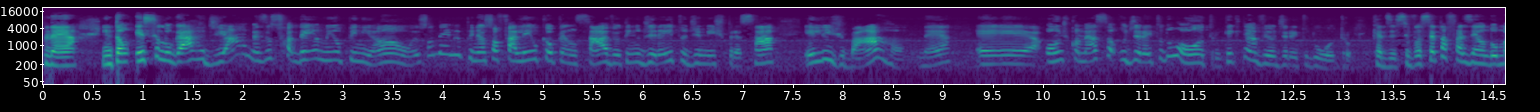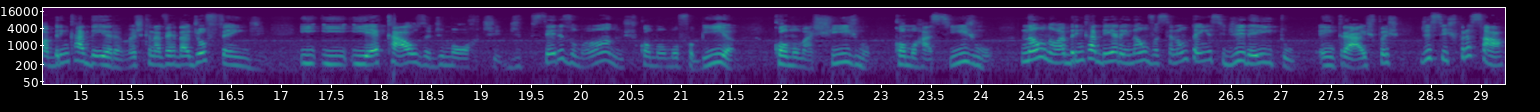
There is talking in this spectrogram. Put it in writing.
Né? Então, esse lugar de, ah, mas eu só dei a minha opinião, eu só dei a minha opinião, eu só falei o que eu pensava, eu tenho o direito de me expressar, ele esbarra, né? É, onde começa o direito do outro. O que, que tem a ver o direito do outro? Quer dizer, se você está fazendo uma brincadeira, mas que na verdade ofende e, e, e é causa de morte de seres humanos, como homofobia, como machismo, como racismo, não, não é brincadeira. E não, você não tem esse direito, entre aspas, de se expressar.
